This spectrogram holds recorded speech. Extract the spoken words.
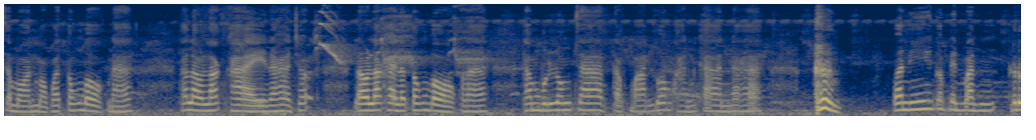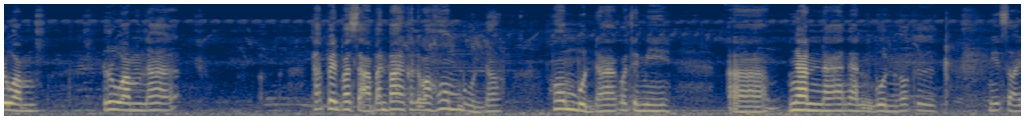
สมอนบอกว่าต้องบอกนะ ถ้าเรารักใครนะคะเรารักใครเราต้องบอกนะทำบุญลงชาติตักบาตรร่วมขันกันนะคะ วันนี้ก็เป็นวันรวม รวมนะถ้าเป็นภาษาบ้านๆเขาเรียกว่าห้มบุญเนาะห้มบุญนะก็จะมีงานนะงานบุญก็คือมีสอย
